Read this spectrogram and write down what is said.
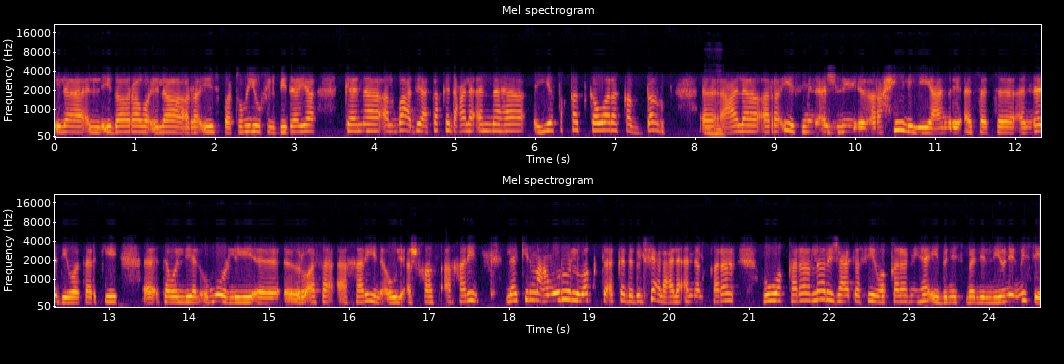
إلى الإدارة وإلى الرئيس بارتوميو في البداية. كان البعض يعتقد على أنها هي فقط كورقة ضغط على الرئيس من أجل رحيله عن رئاسة النادي وترك تولي الأمور لرؤساء آخرين أو لأشخاص آخرين. لكن مع مرور الوقت تاكد بالفعل على أن القرار هو قرار لا رجعة فيه وقرار نهائي بالنسبة لليونيل ميسي.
